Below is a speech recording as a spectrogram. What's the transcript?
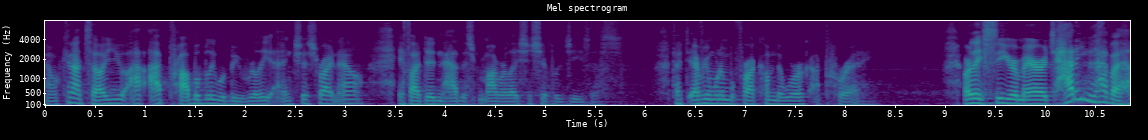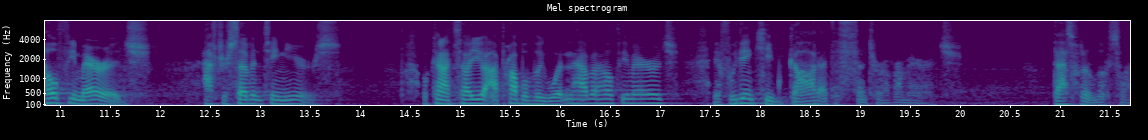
Now, can I tell you, I, I, probably would be really anxious right now if I didn't have this my relationship with Jesus. In fact, every morning before I come to work, I pray or they see your marriage. How do you have a healthy marriage after 17 years? Well, can I tell you, I probably wouldn't have a healthy marriage if we didn't keep God at the center of our marriage. That's what it looks like.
